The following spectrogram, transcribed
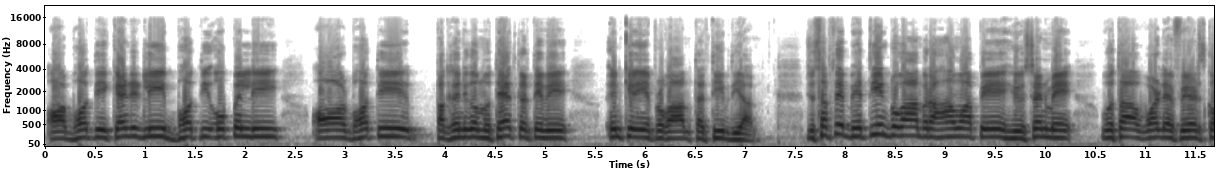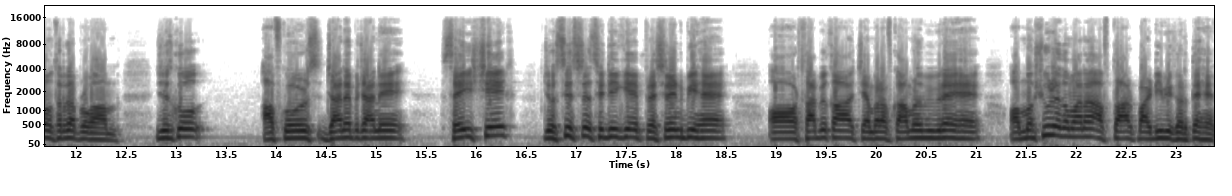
اور بہت ہی کینڈیڈلی بہت ہی اوپنلی اور بہت ہی پاکستانی کو متحد کرتے ہوئے ان کے لیے یہ پروگرام ترتیب دیا۔ جو سب سے بہترین پروگرام رہا وہاں پہ ہیوسٹن میں، وہ تھا ورلڈ افیئرس کونسل کا پروگرام، جس کو آف کورس جانے پہچانے سعید شیخ جو سسٹر سٹی کے پریسیڈنٹ بھی ہیں اور سابقہ چیمبر آف کامرس بھی رہے ہیں اور مشہور زمانہ افطار پارٹی بھی کرتے ہیں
